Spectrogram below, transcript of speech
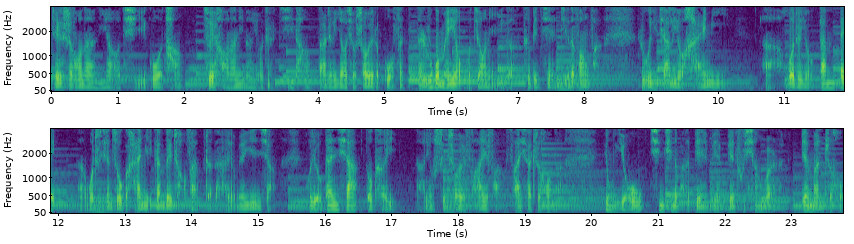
这个时候呢，你要起一锅汤，最好呢你能有点鸡汤，当然这个要求稍微有点过分。但是如果没有，我教你一个特别简洁的方法。如果你家里有海米啊，或者有干贝啊，我之前做过海米干贝炒饭，不知道大家有没有印象？或者有干虾都可以啊，用水稍微发一发，发一下之后呢。用油轻轻的把它煸一煸，煸出香味来。煸完之后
